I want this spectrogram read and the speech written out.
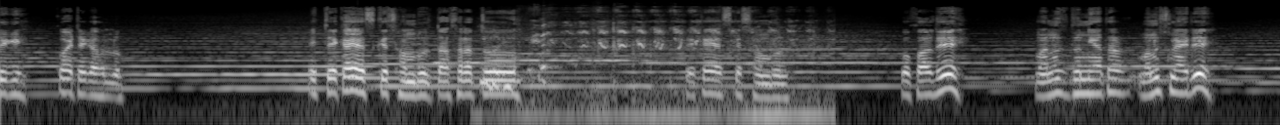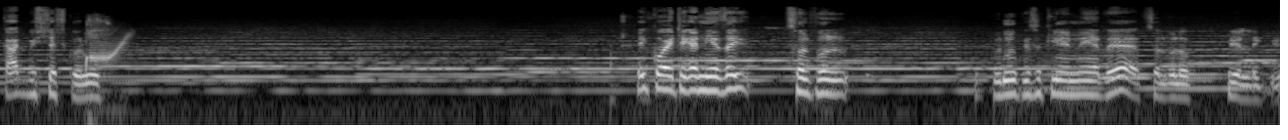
দেখি, কয় টাকা হলো? এই টাকাই আজকে সম্বল, তাছাড়া তো টাকাই আজকে সম্বল। কপাল রে, মানুষ দুনিয়া তার মানুষ নাই রে, কাক বিশ্বাস করব? এই কয় টাকা নিয়ে যাই সলফল কোনো কিছু কিনে নিয়ে দেয় সলফল ফিরে লিখবি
